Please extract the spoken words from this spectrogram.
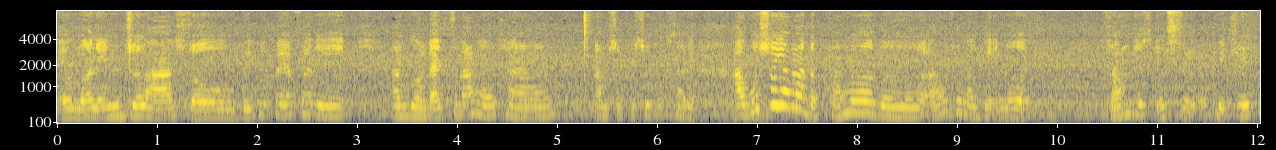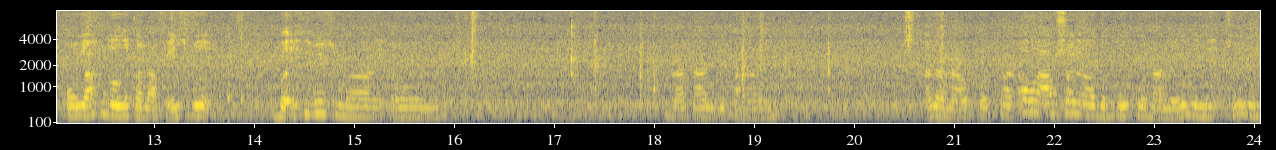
and one in July, so be prepared for that. I'm going back to my hometown. I'm super, super excited. I will show y'all my diploma, but I don't feel like getting up. So I'm just insert a picture. Or y'all can go look on my Facebook. But here's my, um, my family fine. I got my report card. Oh, I'll show y'all the book with my name in it too.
